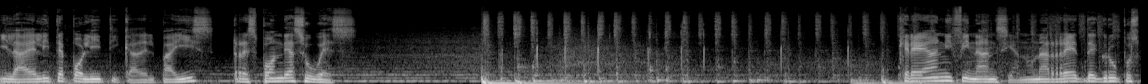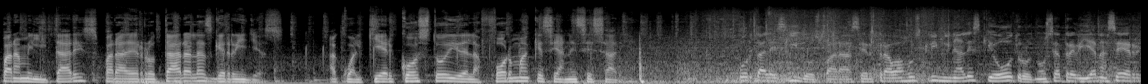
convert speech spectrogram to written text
Y la élite política del país responde a su vez. crean y financian una red de grupos paramilitares para derrotar a las guerrillas, a cualquier costo y de la forma que sea necesaria. Fortalecidos para hacer trabajos criminales que otros no se atrevían a hacer,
